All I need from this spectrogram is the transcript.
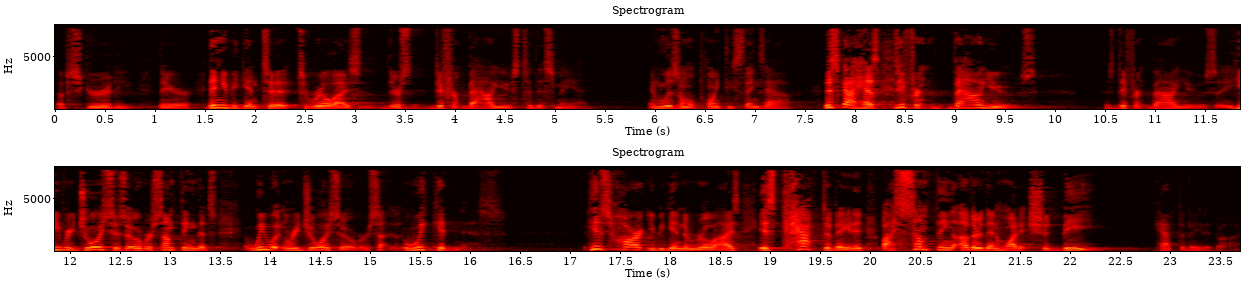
obscurity there. Then you begin to, to realize there's different values to this man. And wisdom will point these things out. This guy has different values. Has different values. He rejoices over something that's we wouldn't rejoice over. Wickedness. His heart, you begin to realize, is captivated by something other than what it should be captivated by.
